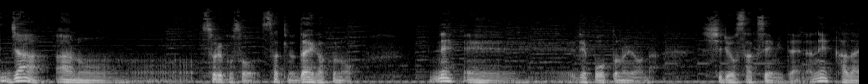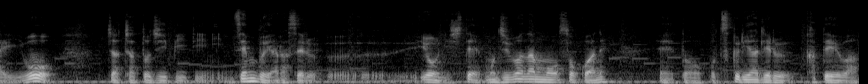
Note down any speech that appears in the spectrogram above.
じゃあ、あの、それこそさっきの大学のね、えー、レポートのような資料作成みたいなね課題をじゃあチャット GPT に全部やらせるようにしてもう自分は何もそこはね、えーと、こう作り上げる過程は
